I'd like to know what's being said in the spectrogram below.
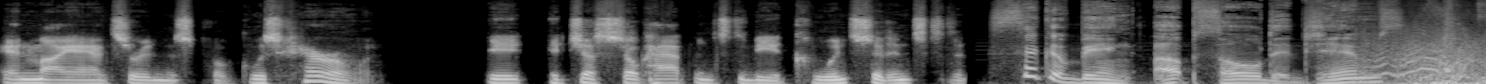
and my answer in this book was heroin. It it just so happens to be a coincidence. That- Sick of being upsold at gyms?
